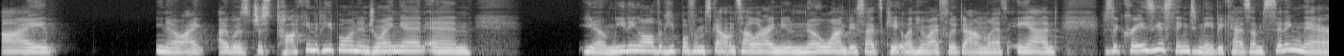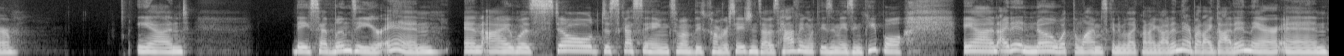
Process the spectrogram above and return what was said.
I, you know, I, I was just talking to people and enjoying it. And you know, meeting all the people from Scout and Cellar. I knew no one besides Caitlin, who I flew down with. And it was the craziest thing to me because I'm sitting there and they said, Lindsay, you're in. And I was still discussing some of these conversations I was having with these amazing people. And I didn't know what the line was going to be like when I got in there, but I got in there and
